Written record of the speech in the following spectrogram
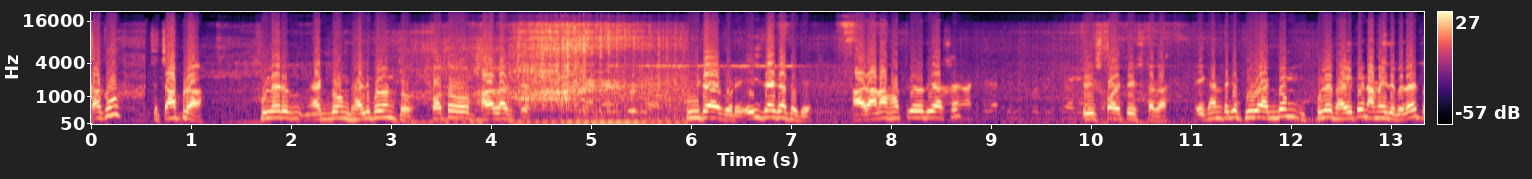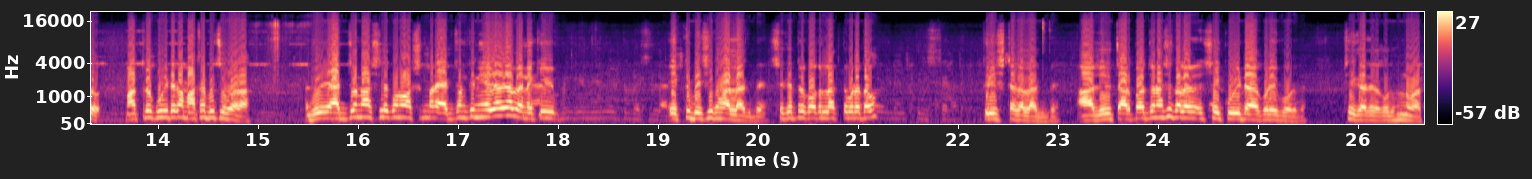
কাকু চাপড়া, ফুলের একদম ভ্যালি পর্যন্ত, কত ভাড়া লাগছে? কুড়ি টাকা করে, এই জায়গা থেকে। আর রানাঘাট থেকে যদি আসে, তিরিশ পঁয়ত্রিশ টাকা। এখান থেকে পুরো একদম ফুলের ভ্যালিতে নামিয়ে দেবে, তাই তো? মাত্র কুড়ি টাকা মাথা পিছু ভাড়া। যদি একজন আসলে কোনো অসুবিধা মানে একজনকে নিয়ে যাওয়া যাবে নাকি একটু বেশি ভাড়া লাগবে? সেক্ষেত্রে কত লাগতে পারে তাও? তিরিশ টাকা লাগবে। আর যদি চার পাঁচজন আসে তাহলে সেই কুড়ি টাকা করেই পড়বে। ঠিক আছে কাকু, ধন্যবাদ।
